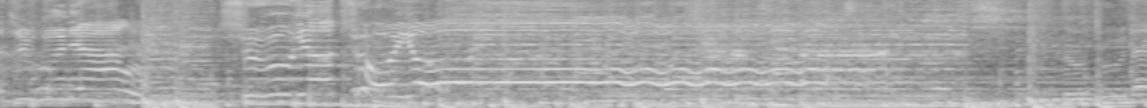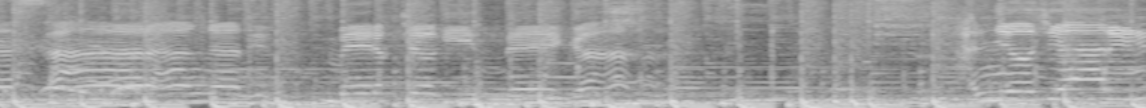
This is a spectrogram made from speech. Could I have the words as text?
아주 그냥 죽여줘요. 누구나 사랑하는 매력적인 내가 한 여자를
